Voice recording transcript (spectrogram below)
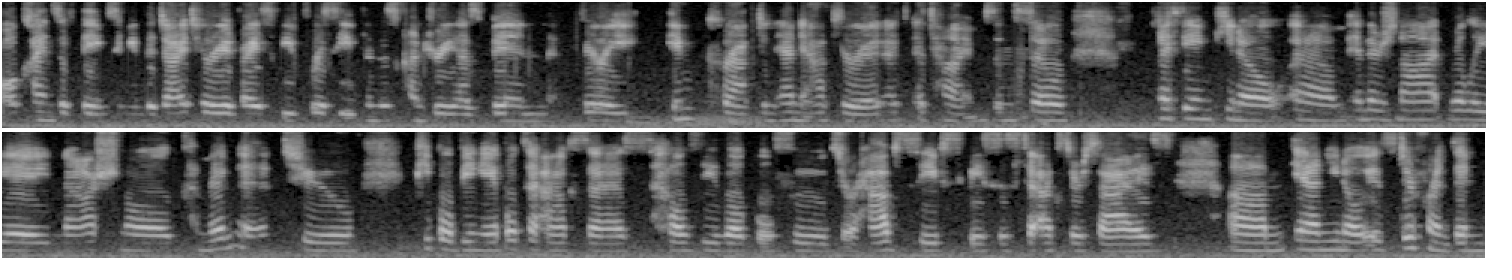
all kinds of things. I mean, the dietary advice we've received in this country has been very incorrect and inaccurate at, at times, and so I think, you know, um, and there's not really a national commitment to people being able to access healthy local foods or have safe spaces to exercise. Um, and, you know, it's different than,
